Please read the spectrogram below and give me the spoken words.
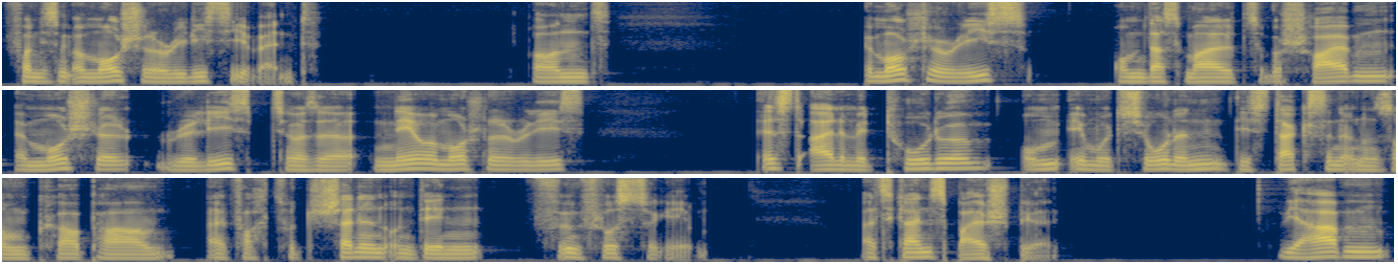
von diesem Emotional Release Event. Und Emotional Release, um das mal zu beschreiben, Emotional Release bzw. Neo-Emotional Release ist eine Methode, um Emotionen, die stuck sind in unserem Körper, einfach zu channeln und denen im Fluss zu geben. Als kleines Beispiel. Wir haben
